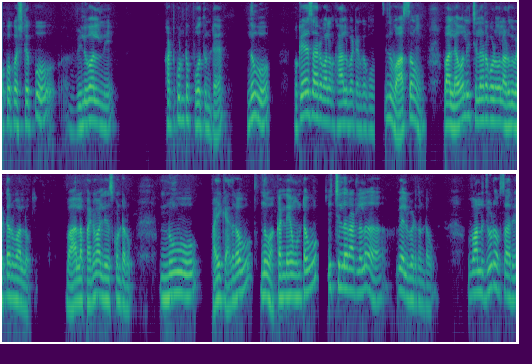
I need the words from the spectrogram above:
ఒక్కొక్క స్టెప్పు విలువల్ని కట్టుకుంటూ పోతుంటే నువ్వు ఒకేసారి వాళ్ళని కాలు పట్టి వెనకకు ఇది వాస్తవం. వాళ్ళు ఎవరి చిల్లర గొడవలు అడుగు పెట్టరు వాళ్ళు. వాళ్ళ పని వాళ్ళు చేసుకుంటారు. నువ్వు పైకి ఎదగవు నువ్వు అక్కడనే ఉంటావు ఈ చిల్లరాట్లలో వేలు పెడుతుంటావు. వాళ్ళు చూడు ఒకసారి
